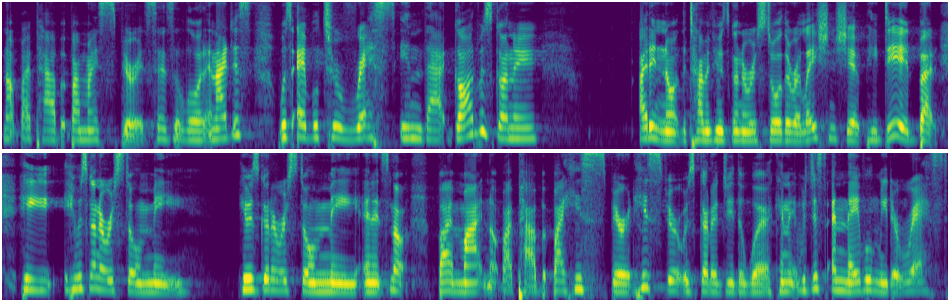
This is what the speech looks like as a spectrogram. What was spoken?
not by power, but by my spirit, says the Lord. And I just was able to rest in that. God was going to. I didn't know at the time if he was going to restore the relationship. He did, but he, he was going to restore me. He was going to restore me, and it's not by might, not by power, but by His Spirit. His Spirit was going to do the work, and it would just enable me to rest.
